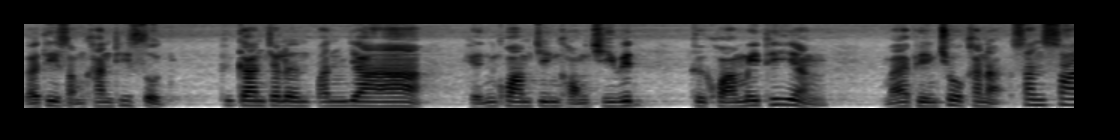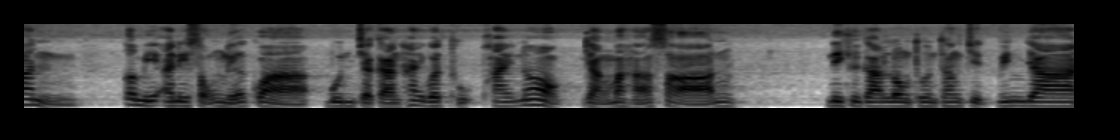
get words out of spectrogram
และที่สำคัญที่สุด คือการเจริญปัญญา เห็นความจริงของชีวิต คือความไม่เที่ยง แม้เพียงชั่วขณะสั้นๆ ก็มีอานิสงส์เหนือกว่าบุญจากการให้วัตถุภายนอกอย่างมหาศาล นี่คือการลงทุนทางจิตวิญญาณ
